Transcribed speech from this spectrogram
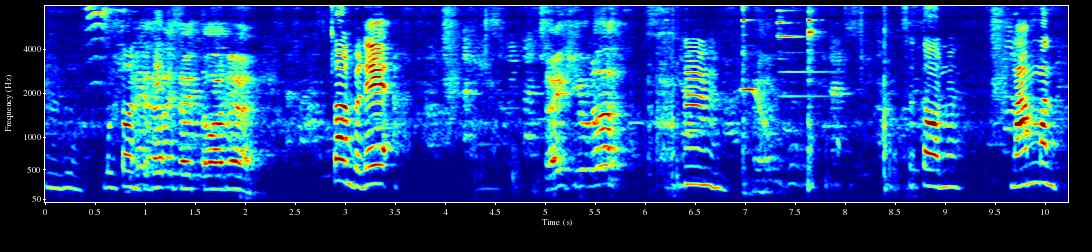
อืมมึงตอนประเดะไม่ใส่ตอนเนี่ยตอนประเดะใส่คิวเลยอืมสตอนมันน้ำมันอ้าว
